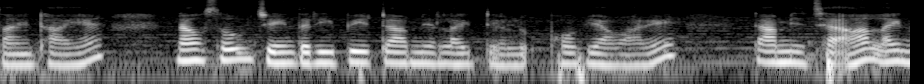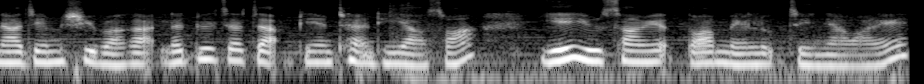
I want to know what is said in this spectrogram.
ဆိုင်ထားရန်နောက်ဆုံးအကြိမ်သတိပေးတားမြစ်လိုက်တယ်လို့ဖော်ပြပါရယ်တာမြင့်ချက်အားလိုက်နာခြင်းမရှိပါကလက်တွေ့ကြကြပြင်းထန်ထိရောက်စွာရေးယူဆောင်ရွက်သွားမယ်လို့ကြေညာပါရယ်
